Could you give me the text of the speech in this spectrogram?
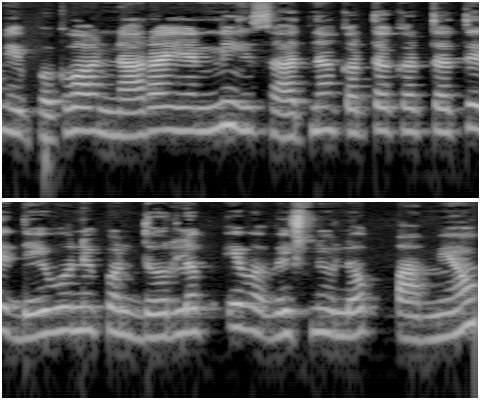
અને ભગવાન નારાયણની સાધના કરતા કરતા તે દેવોને પણ દુર્લભ એવા વિષ્ણુ લોક પામ્યો.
